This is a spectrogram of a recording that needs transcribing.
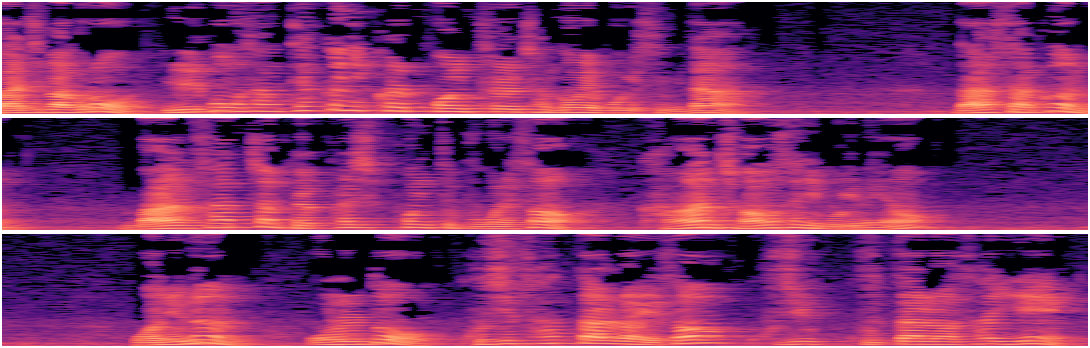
마지막으로 일봉상 technical 포인트를 점검해 보겠습니다. 나스닥은 14,180포인트 부근에서 강한 저항선이 보이네요. 원유는 오늘도 94달러에서 99달러 사이에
